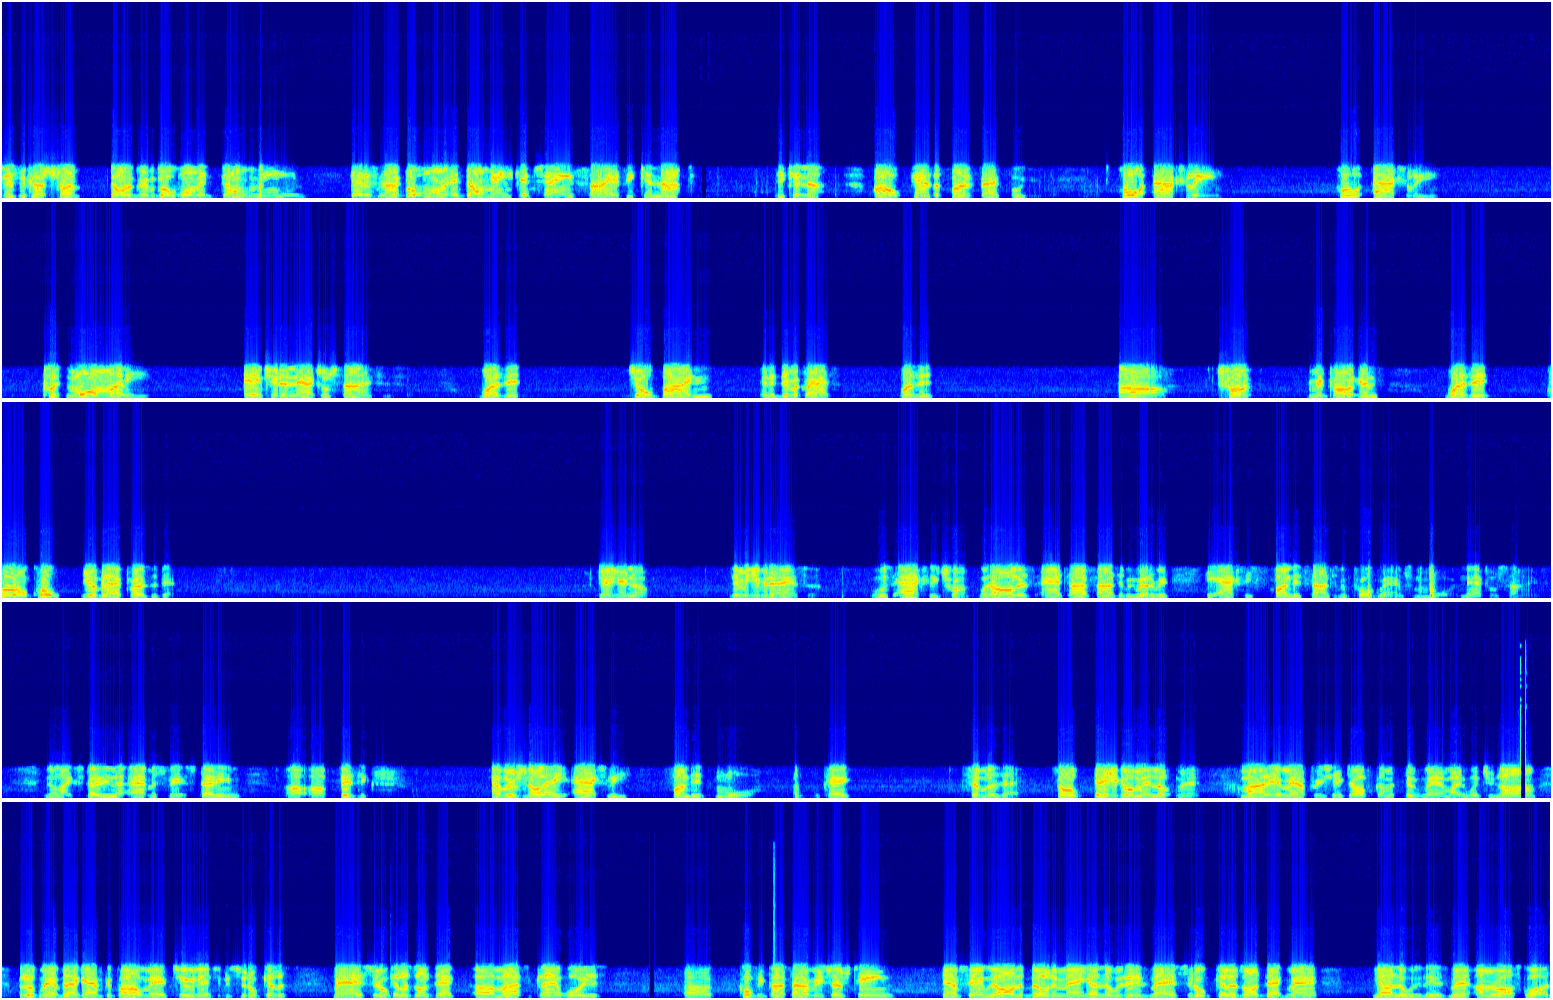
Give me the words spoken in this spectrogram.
just because Trump don't agree with global warming don't mean that it's not global warming. It don't mean he can change science. He cannot. He cannot. Oh, here's a fun fact for you. Who actually who actually put more money into the natural sciences? Was it Joe Biden and the Democrats? Was it uh, Trump, Republicans? Was it quote unquote your black president? Do you know? Let me give you the answer. It was actually Trump. With all his anti-scientific rhetoric, he actually funded scientific programs more, natural science. You know, like studying the atmosphere, studying uh, uh, physics, evolution, all that. He actually funded more. Okay? Simple as that. So there you go, man. Look, man. I'm out of here, man. I appreciate y'all for coming through, man. Might have went too long. But look, man, Black African Power, man, tune in to the pseudo killers. Man, pseudo killers on deck, uh Master Clan Warriors, uh Kofi Patai research team. You know what I'm saying? We all in the building, man. Y'all know what it is, man. Pseudo killers on deck, man. Y'all know what it is, man. I'm a raw squad.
